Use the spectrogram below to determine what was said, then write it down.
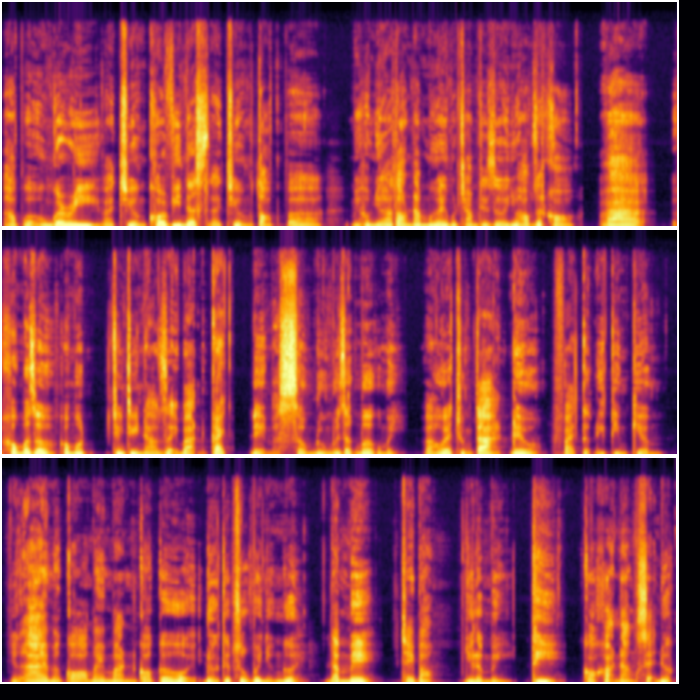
học ở Hungary và trường Corvinus là trường top uh, mình không nhớ là top 50 hay 100 thế giới nhưng học rất khó. Và không bao giờ có một chương trình nào dạy bạn cách để mà sống đúng với giấc mơ của mình. Và hầu hết chúng ta đều phải tự đi tìm kiếm. Những ai mà có may mắn có cơ hội được tiếp xúc với những người đam mê cháy bỏng như là mình thì có khả năng sẽ được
